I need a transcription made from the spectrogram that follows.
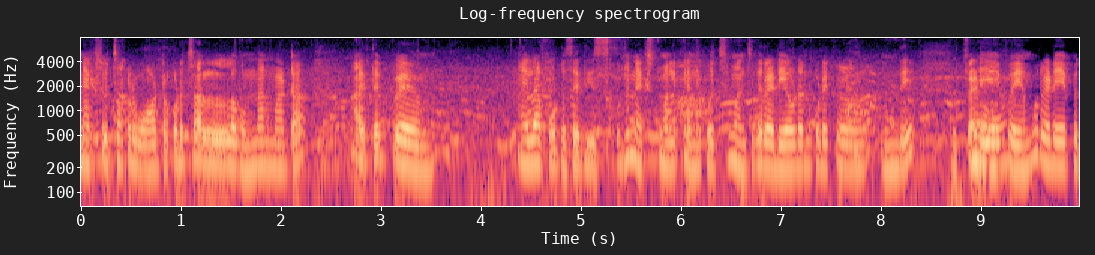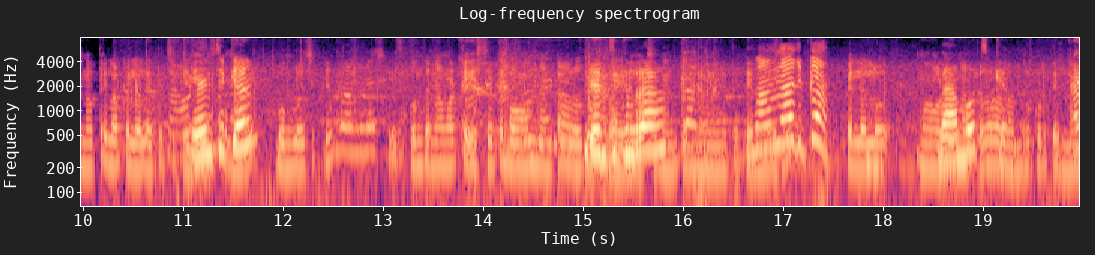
నెక్స్ట్ వచ్చి అక్కడ వాటర్ కూడా చల్లగా ఉందన్నమాట. అయితే పే- ఇలా ఫొటోస్ అయితే తీసుకుని నెక్స్ట్ మళ్ళీ కిందకి వచ్చి మంచిగా రెడీ అవ్వడానికి కూడా ఇక్కడ ఉంది. రెడీ అయిపోయాము. రెడీ అయిపోయిన తర్వాత ఇలా పిల్లలు అయితే చికెన్ చికెన్ బొంగులో చికెన్ తీసుకుని తిన్నామా? టేస్ట్ అయితే బాగుందంట. ఆ రోజు పిల్లలు మా వాళ్ళందరూ కూడా తిన్నారు.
